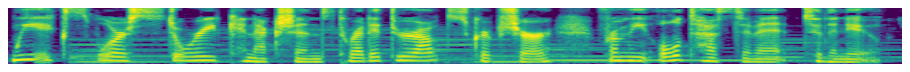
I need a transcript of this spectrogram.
we explore storied connections threaded throughout Scripture from the Old Testament to the New.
